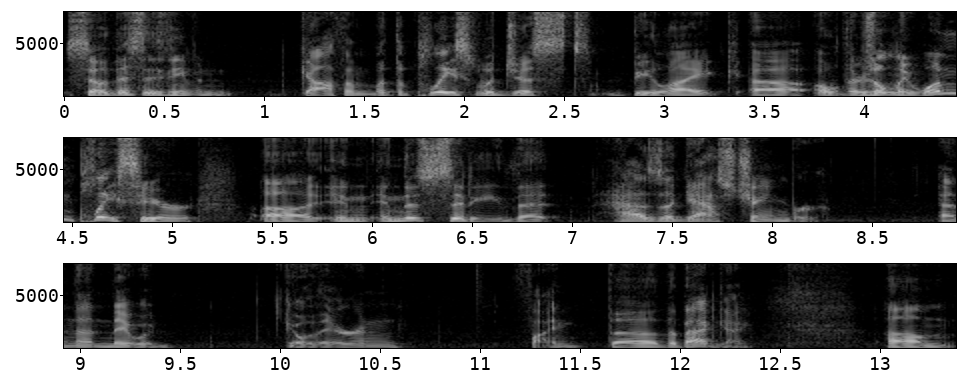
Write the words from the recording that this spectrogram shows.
So this isn't even Gotham, but the police would just be like, uh, "Oh, there's only one place here uh, in in this city that has a gas chamber," and then they would go there and find the the bad guy. Um,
